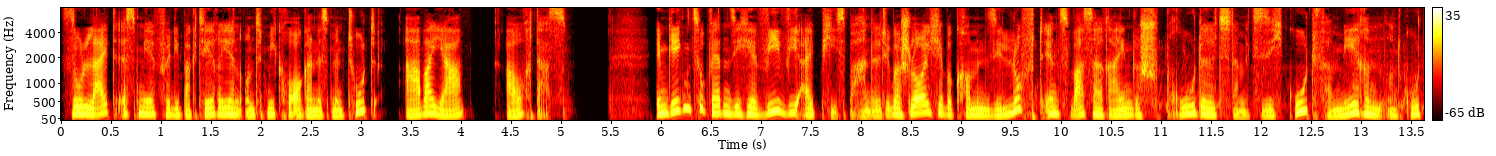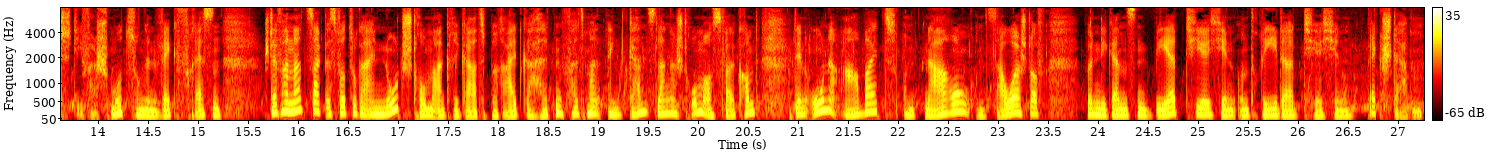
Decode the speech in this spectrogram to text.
So leid es mir für die Bakterien und Mikroorganismen tut, aber ja, auch das. Im Gegenzug werden sie hier wie VIPs behandelt. Über Schläuche bekommen sie Luft ins Wasser reingesprudelt, damit sie sich gut vermehren und gut die Verschmutzungen wegfressen. Stefan Natz sagt, es wird sogar ein Notstromaggregat bereitgehalten, falls mal ein ganz langer Stromausfall kommt. Denn ohne Arbeit und Nahrung und Sauerstoff würden die ganzen Bärtierchen und Rädertierchen wegsterben.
